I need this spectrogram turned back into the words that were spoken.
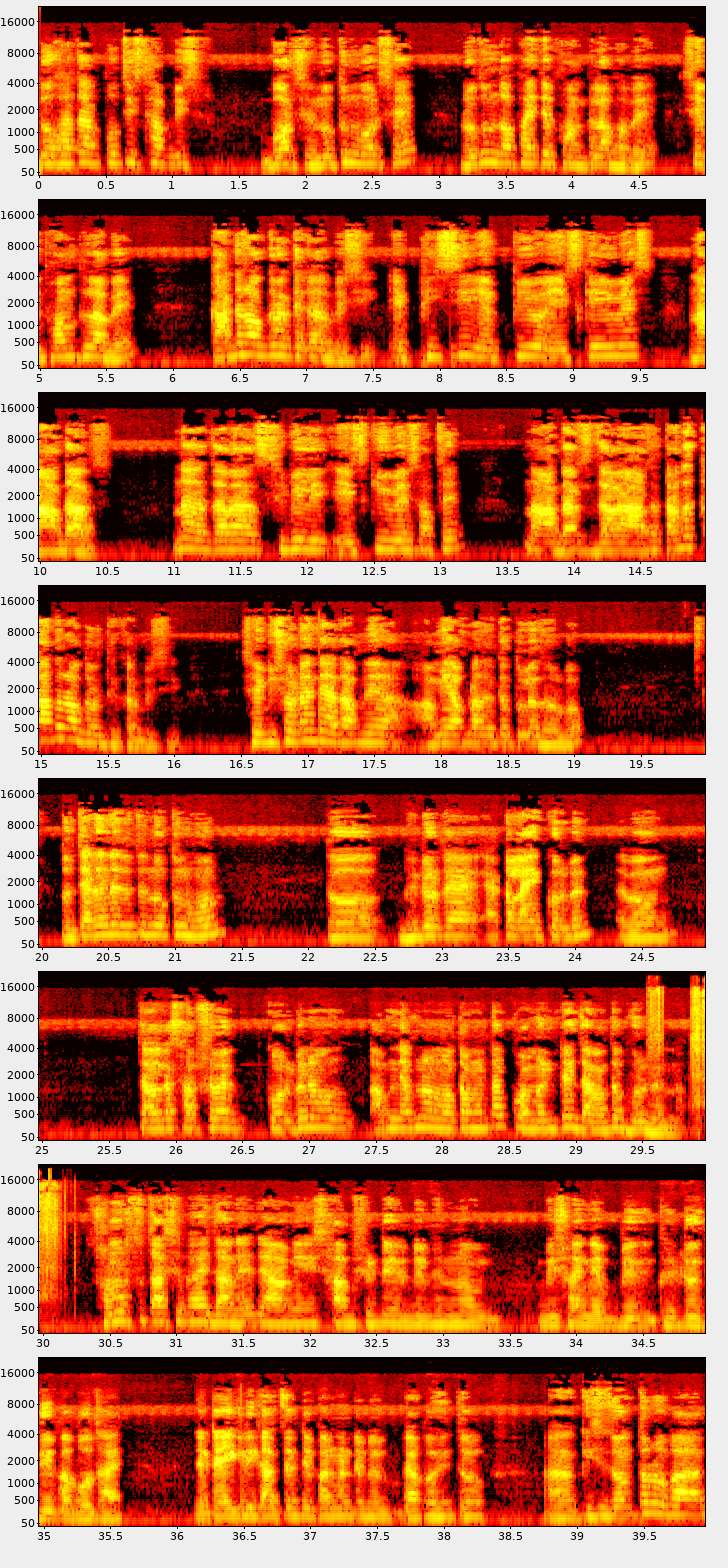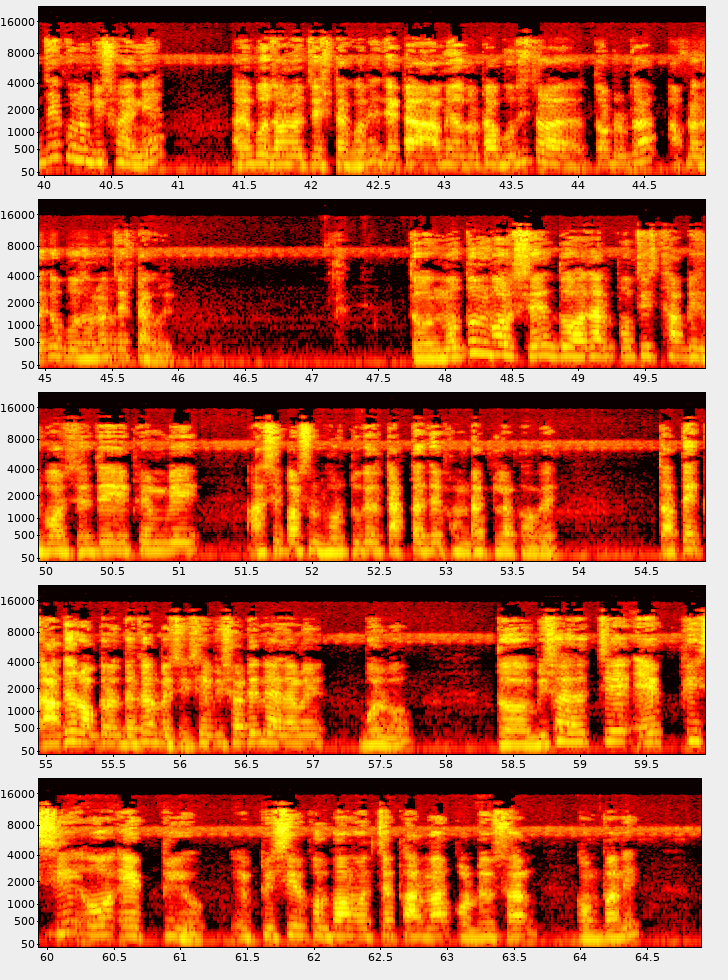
দু হাজার পঁচিশ, ছাব্বিশ বর্ষে, নতুন বর্ষে নতুন দফায় যে ফর্ম ফিল হবে, সেই ফর্ম ফিল কাদের অগ্রাধিকার বেশি? এফপিসি এফপিও এসকেইউএস না আদার্স না যারা সিভিল এসকিউএস আছে, না আদার্স যারা আছে, তাদের কাদের অগ্রাধিকার বেশি? সেই বিষয়টা নিয়ে আপনি, আমি আপনাদেরকে তুলে ধরবো। তো চ্যানেলে যদি নতুন হন, তো ভিডিওটা একটা লাইক করবেন এবং চ্যানেলটা সাবস্ক্রাইব করবেন এবং আপনি আপনার মতামতটা কমেন্টে জানাতে ভুলবেন না। সমস্ত চাষি ভাই জানে যে আমি সাবসিডির বিভিন্ন বিষয় নিয়ে ভিডিও দিই বা বোঝাই। যেটা এগ্রিকালচার ডিপার্টমেন্টে ব্যবহৃত কৃষি যন্ত্র বা যে কোনো বিষয় নিয়ে আমি বোঝানোর চেষ্টা করি। যেটা আমি যতটা বুঝি ততটা আপনাদেরকে বোঝানোর চেষ্টা করি। তো নতুন বর্ষে, দু হাজার পঁচিশ ছাব্বিশ বর্ষে যে এফ এম বি আশি পার্সেন্ট ভর্তুকের টাকা যে ফর্মটা ফিল আপ হবে তাতে কাদের অগ্রাধিকার বেশি? সেই বিষয়টি নিয়ে আজ আমি বলব। তো বিষয় হচ্ছে এফপিসি ও এফপিও এফপিসি এর ফুল ফর্ম হচ্ছে ফার্মার প্রডিউসার কোম্পানি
